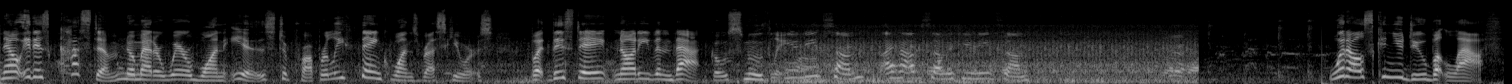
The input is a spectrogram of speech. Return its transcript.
Now, it is custom, no matter where one is, to properly thank one's rescuers. But this day, not even that goes smoothly. You need some. I have some if you need some. What else can you do but laugh?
